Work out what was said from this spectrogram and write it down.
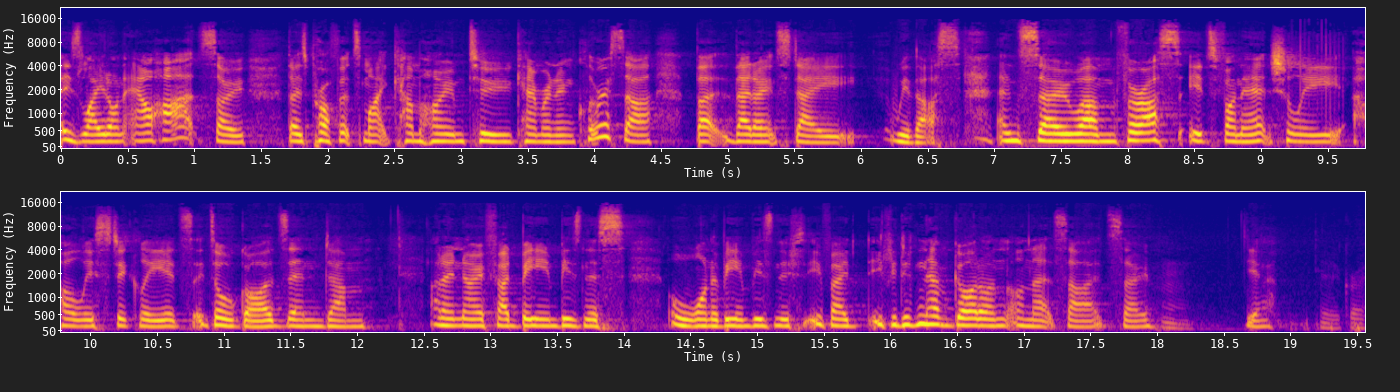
is laid on our hearts. So those profits might come home to Cameron and Clarissa, but they don't stay with us. And so um, for us, it's financially, holistically, it's, it's all God's. And um, I don't know if I'd be in business or want to be in business if I if you didn't have God on, on that side. So, mm. yeah. Yeah, great.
